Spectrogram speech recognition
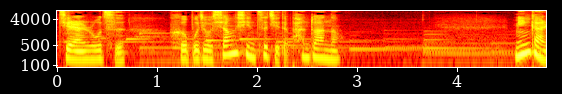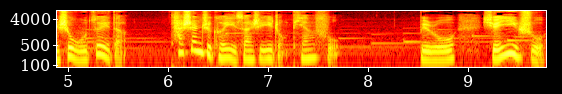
既然如此，何不就相信自己的判断呢？敏感是无罪的，它甚至可以算是一种天赋。比如学艺术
